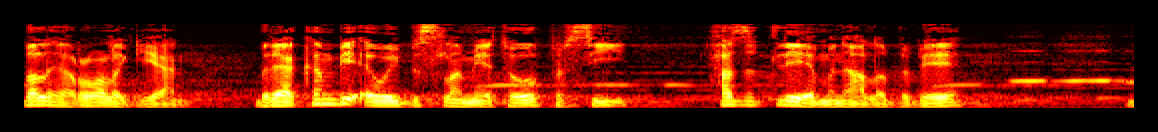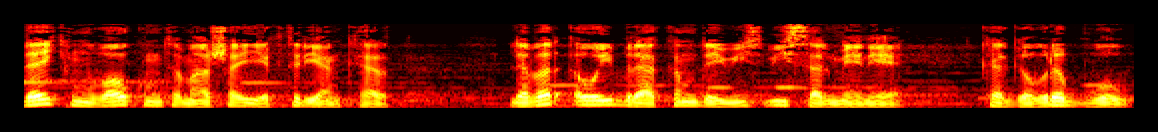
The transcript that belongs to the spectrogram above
بەڵێ ڕۆڵە گیان. براکەم بێ ئەوەی بسڵەمێتەوە پرسی، حەزت لێیە مناڵە ببێ؟ دایکم و باوکم تەماشای یەکتریان کرد، لەبەر ئەوەی براکەم دەیویست بیسەلمێنێ کە گەورە بووە و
